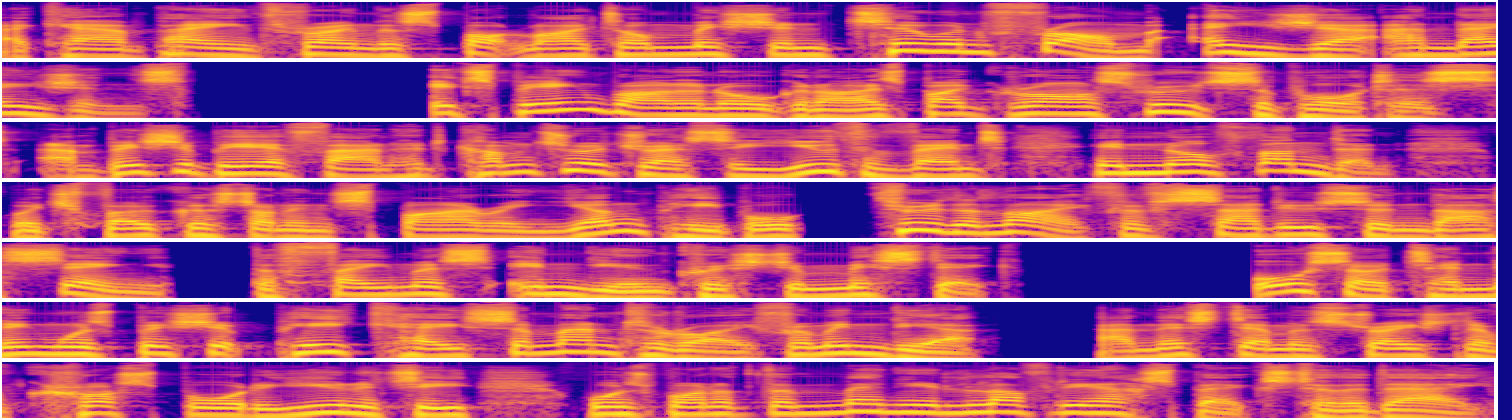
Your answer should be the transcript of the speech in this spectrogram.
a campaign throwing the spotlight on mission to and from Asia and Asians. It's being run and organised by grassroots supporters, and Bishop Irfan had come to address a youth event in North London which focused on inspiring young people through the life of Sadhu Sundar Singh, the famous Indian Christian mystic. Also attending was Bishop P.K. Samantaroy from India, and this demonstration of cross border unity was one of the many lovely aspects to the day.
